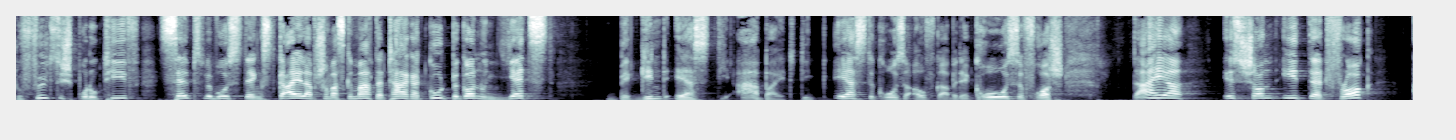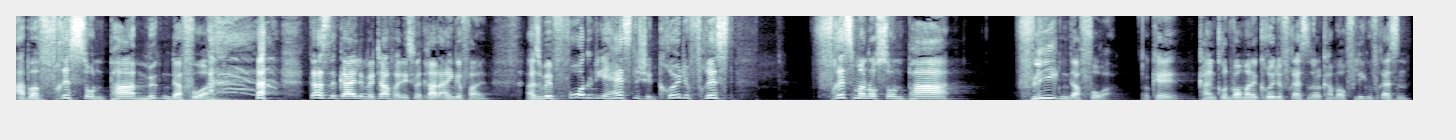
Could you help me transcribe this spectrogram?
du fühlst dich produktiv, selbstbewusst, denkst, geil, hab schon was gemacht, der Tag hat gut begonnen und jetzt beginnt erst die Arbeit, die erste große Aufgabe, der große Frosch. Daher ist schon Eat That Frog, aber friss so ein paar Mücken davor. das ist eine geile Metapher, die ist mir gerade eingefallen. Also bevor du die hässliche Kröte frisst, friss mal noch so ein paar Fliegen davor. Okay? Kein Grund, warum man eine Kröte fressen soll, kann man auch Fliegen fressen.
